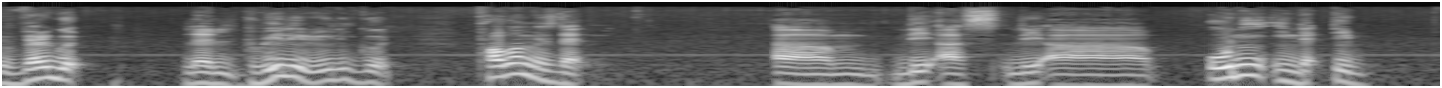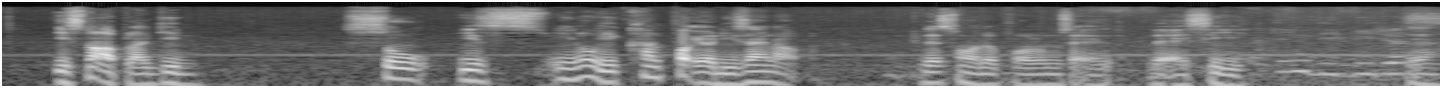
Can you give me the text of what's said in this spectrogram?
they're very good. They're really really good. Problem is that um, they are they are only in that team. It's not a plugin, so it's you know you can't port your design out. That's one of the problems that I, that I see. I think Divi just Yeah.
